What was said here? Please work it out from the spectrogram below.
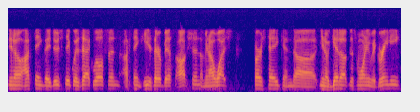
You know, I think they do stick with Zach Wilson. I think he's their best option. I mean, I watched First Take and uh, you know Get Up this morning with Greeny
